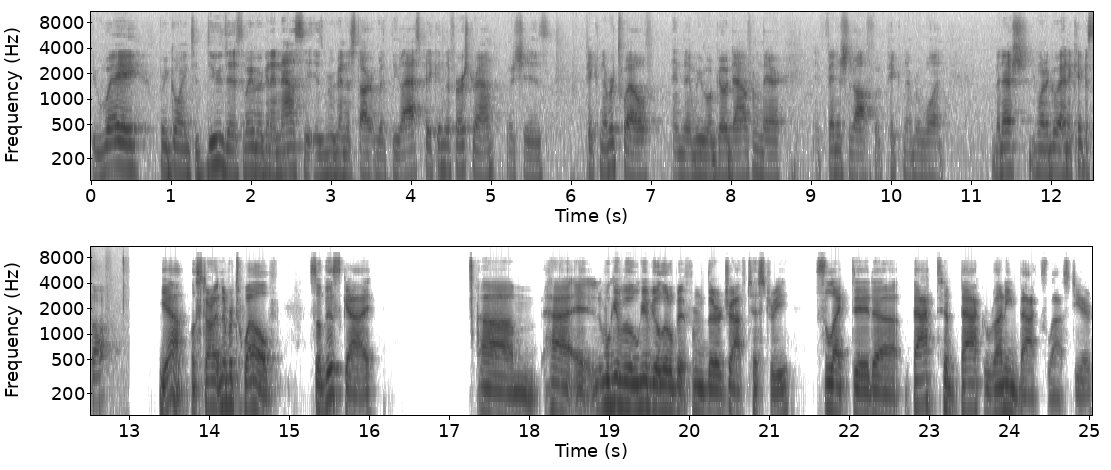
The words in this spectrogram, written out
The way we're going to do this, the way we're going to announce it, is we're going to start with the last pick in the first round, which is pick number 12, and then we will go down from there and finish it off with pick number one. Manesh, you want to go ahead and kick us off? Yeah, let's start at number 12. So this guy, um, ha- we'll give we'll give you a little bit from their draft history. Selected uh, back-to-back running backs last year.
